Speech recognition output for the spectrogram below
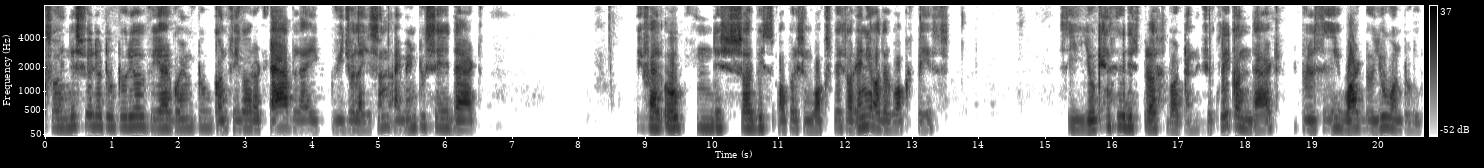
So in this video tutorial we are going to configure a tab like visualization. I mean to say that if I'll open this service operation workspace or any other workspace see you can see this plus button. If you click on that it will say what do you want to do?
